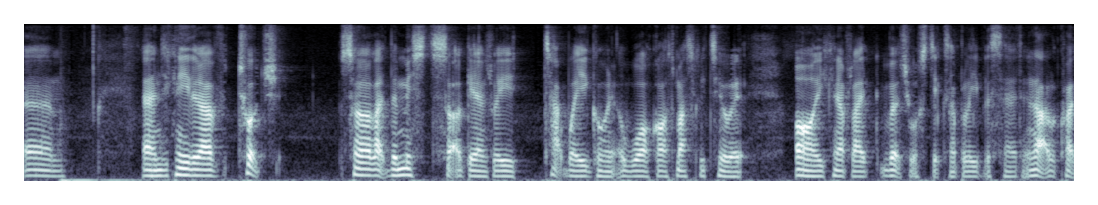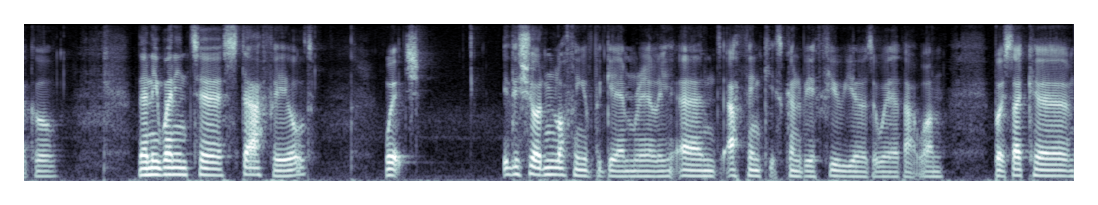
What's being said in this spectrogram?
Um, and you can either have touch, so like the mist sort of games where you tap where you're going, it'll walk automatically to it, or you can have like virtual sticks, I believe they said, and that looked quite cool. Then he went into Starfield, which they showed nothing of the game really, and I think it's going to be a few years away that one. But it's like a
